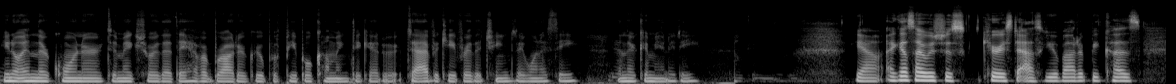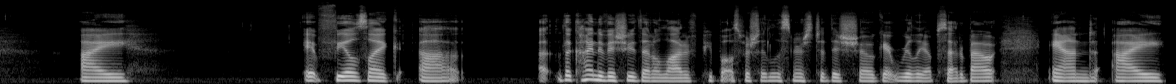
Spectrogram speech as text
you know, in their corner to make sure that they have a broader group of people coming together to advocate for the change they want to see yeah. in their community. Yeah, I guess I was just curious to ask you about it because I it feels like uh, uh, the kind of issue that a lot of people, especially listeners to this show, get really upset about. And I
